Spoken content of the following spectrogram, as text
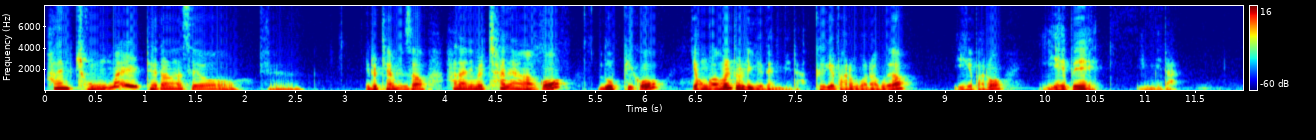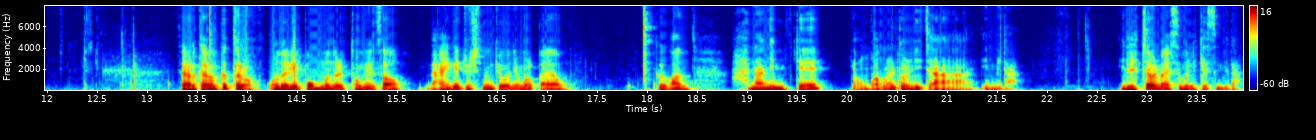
하나님 정말 대단하세요. 예. 이렇게 하면서 하나님을 찬양하고 높이고 영광을 돌리게 됩니다. 그게 바로 뭐라고요? 이게 바로 예배입니다. 자, 그렇다면 끝으로 오늘 이 본문을 통해서 나에게 주시는 교훈이 뭘까요? 그건 하나님께 영광을 돌리자입니다. 1절 말씀을 읽겠습니다.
